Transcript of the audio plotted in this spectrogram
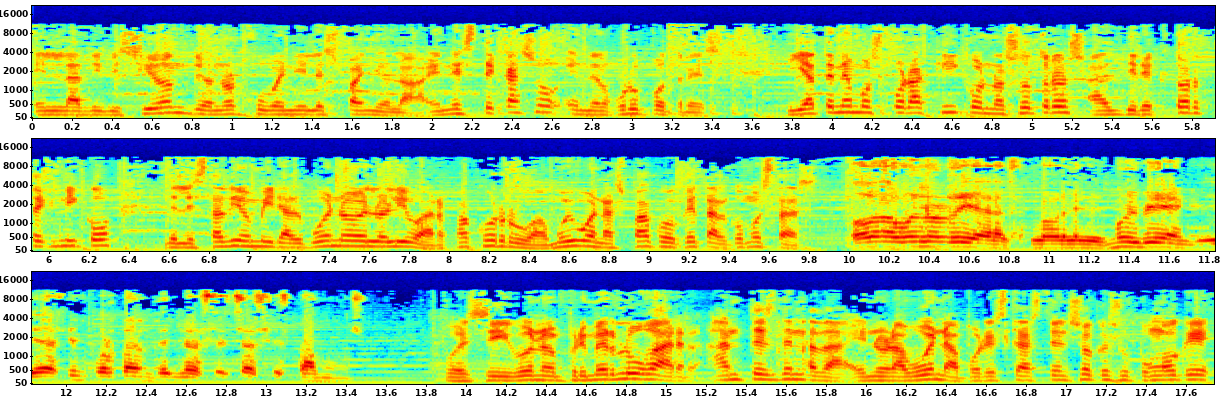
en la División de Honor Juvenil Española, en este caso en el Grupo 3. Y ya tenemos por aquí con nosotros al director técnico del Estadio Miralbueno El Olivar, Paco Rúa. Muy buenas, Paco, ¿qué tal? ¿Cómo estás? Hola, buenos días. Pues muy bien, ya es importante en las fechas que estamos. Pues sí, bueno, en primer lugar, antes de nada, enhorabuena por este ascenso que supongo que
